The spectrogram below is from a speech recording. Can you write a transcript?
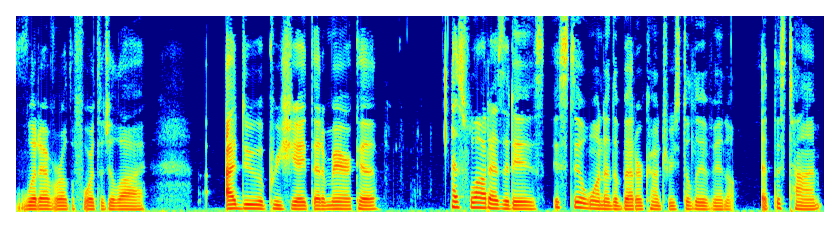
whatever of the 4th of July. I do appreciate that America, as flawed as it it's is still one of the better countries to live in at this time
